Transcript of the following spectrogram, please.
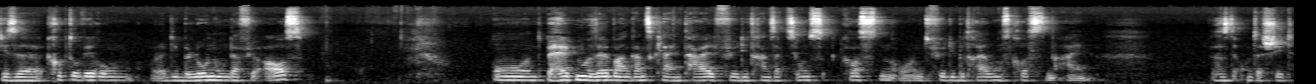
diese Kryptowährung oder die Belohnung dafür aus und behält nur selber einen ganz kleinen Teil für die Transaktionskosten und für die Betreibungskosten ein. Das ist der Unterschied.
